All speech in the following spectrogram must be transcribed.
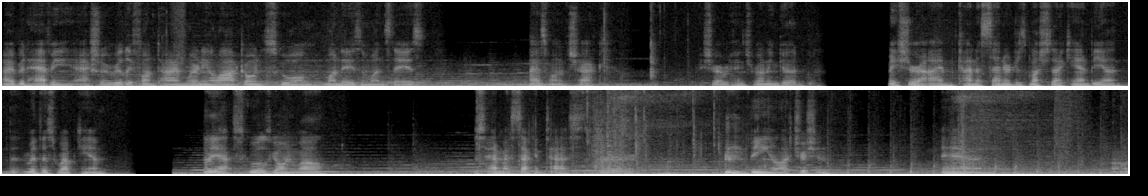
I've been having actually a really fun time learning a lot, going to school Mondays and Wednesdays. I just want to check, make sure everything's running good. Make sure I'm kind of centered as much as I can be on with this webcam. So yeah, school's going well just had my second test for being an electrician. And oh.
